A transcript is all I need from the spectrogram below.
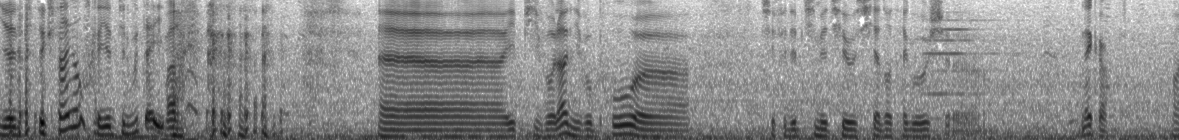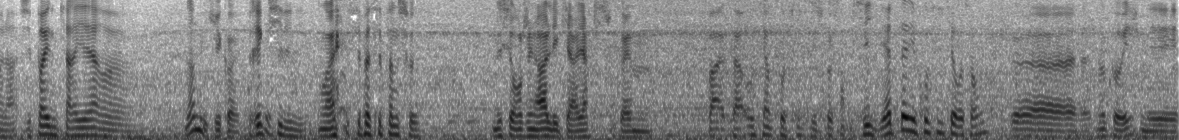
y une petite expérience, il y a une petite bouteille. Ouais. Euh, et puis voilà, niveau pro, euh, j'ai fait des petits métiers aussi à droite à gauche. D'accord. voilà, j'ai pas une carrière Non, mais qui est quand même. rectiligne. Ouais. Il s'est passé plein de choses. Mais c'est en général les carrières qui sont quand même. Enfin, t'as aucun profil qui se ressemble. Si, il y a peut-être des profils qui ressemblent. Euh, je me corrige, mais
